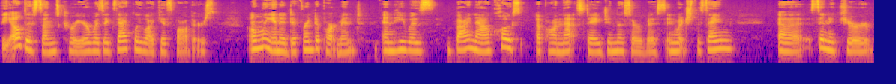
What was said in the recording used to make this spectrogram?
The eldest son's career was exactly like his father's, only in a different department, and he was by now close upon that stage in the service in which the same uh, sinecure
